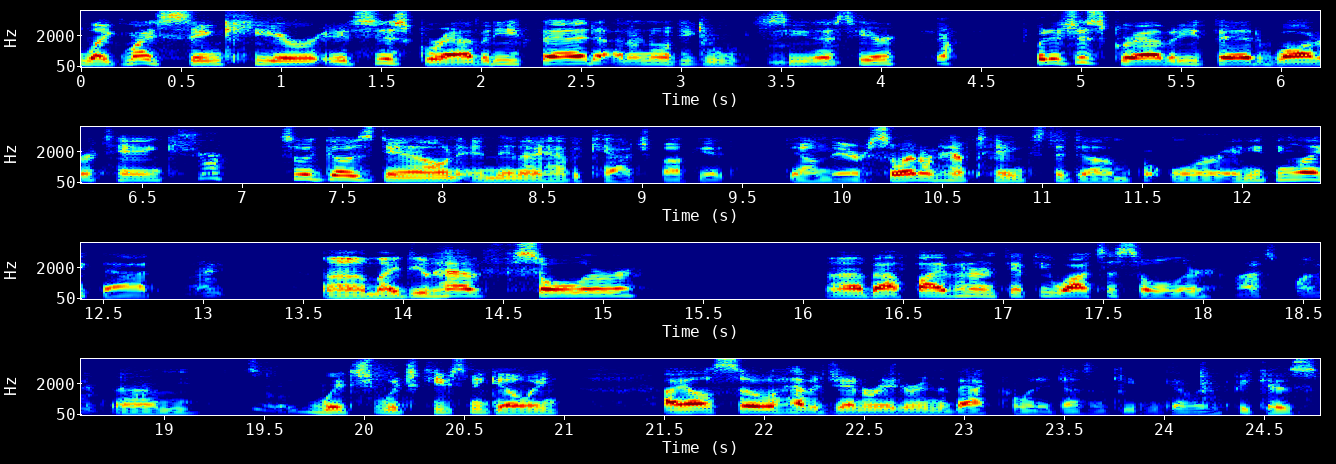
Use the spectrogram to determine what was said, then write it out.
like my sink here, it's just gravity fed. I don't know if you can see Mhm. this here, Yeah. but it's just gravity fed water tank. Sure. So it goes down, and then I have a catch bucket down there. So I don't have tanks to dump or anything like that. Right. Um, I do have solar, uh, about 550 watts of solar Well, that's plenty. um, which which keeps me going. I also have a generator in the back for when it doesn't keep me going because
